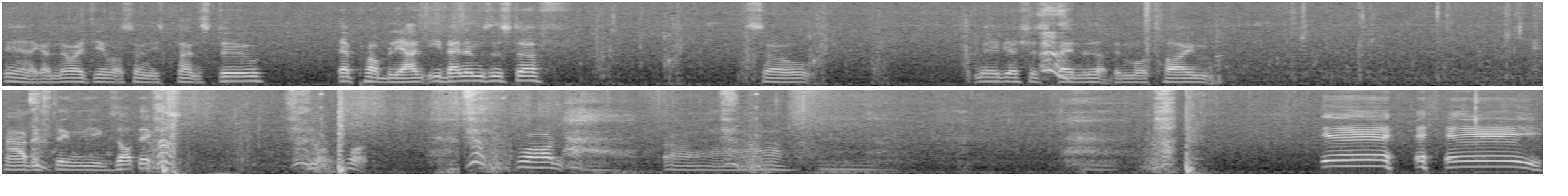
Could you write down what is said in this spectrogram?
Yeah, I got no idea what some of these plants do. They're probably anti-venoms and stuff. So maybe I should spend a little bit more time harvesting the exotics. Come on, come on. Come on. Ah. Yay!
